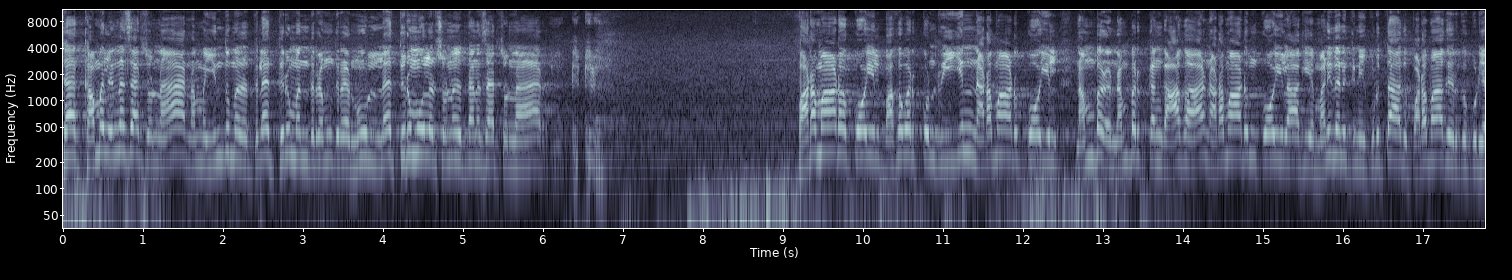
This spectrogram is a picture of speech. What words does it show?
சார் கமல் என்ன சார் சொன்னார் நம்ம இந்து மதத்தில் திருமந்திரம்ங்கிற நூலில் திருமூலர் சொன்னது தானே சார் சொன்னார். படமாட கோயில் பகவர் கொன்றியின் நடமாடு கோயில் நம்பர் நம்பர்க்கங்க ஆகா நடமாடும் கோயில் ஆகிய மனிதனுக்கு நீ கொடுத்தா அது படமாக இருக்கக்கூடிய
